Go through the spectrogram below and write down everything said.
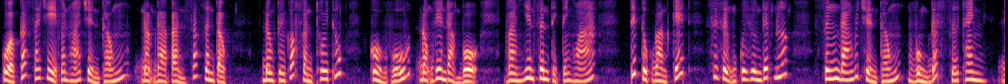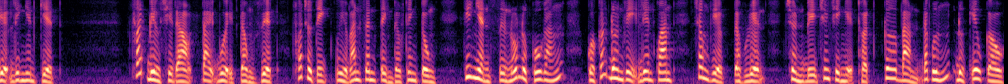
của các giá trị văn hóa truyền thống đậm đà bản sắc dân tộc, đồng thời góp phần thôi thúc, cổ vũ, động viên Đảng bộ và nhân dân tỉnh Thanh Hóa tiếp tục đoàn kết, xây dựng quê hương đất nước xứng đáng với truyền thống vùng đất xứ Thanh, địa linh nhân kiệt. Phát biểu chỉ đạo tại buổi tổng duyệt, Phó Chủ tịch Ủy ban dân tỉnh Đầu Thanh Tùng ghi nhận sự nỗ lực cố gắng của các đơn vị liên quan trong việc tập luyện, chuẩn bị chương trình nghệ thuật cơ bản đáp ứng được yêu cầu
